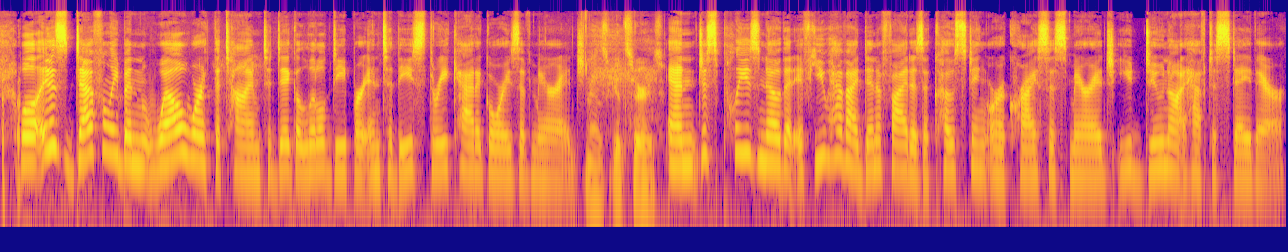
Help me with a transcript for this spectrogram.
well, it has definitely been well worth the time to dig a little deeper into these three categories of marriage. That's a good series. And just please know that if you have identified as a coasting or a crisis marriage, you do not have to stay there.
